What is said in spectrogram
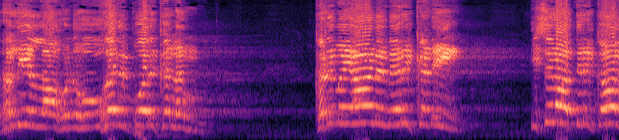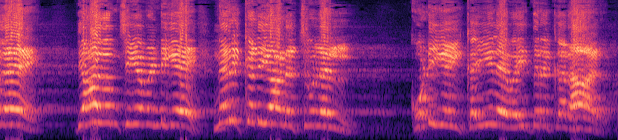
ரலி அன்ஹு உஹது போர்க்களம். கடுமையான நெருக்கடி. இஸ்லாத்திற்காக தியாகம் செய்ய வேண்டிய நெருக்கடியான சூழல் கொடியை கையிலே வைத்திருக்கிறார்.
